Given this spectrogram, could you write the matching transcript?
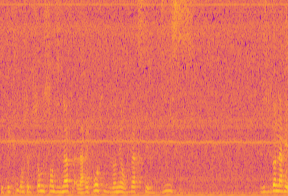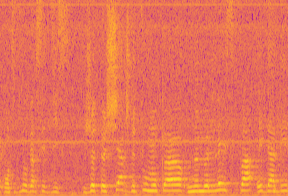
qui est écrit dans ce psaume 119, la réponse que vous donnez au verset 10, Jésus donne la réponse, il dit au verset 10, je te cherche de tout mon cœur, ne me laisse pas égarer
